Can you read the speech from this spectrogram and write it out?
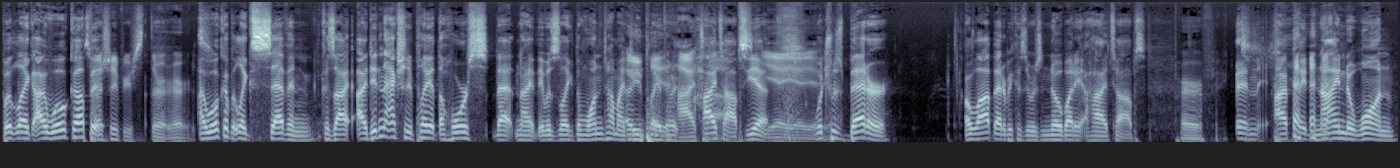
but like I woke up at especially if your throat hurts. I woke up at like seven because I, I didn't actually play at the horse that night. It was like the one time I Oh, didn't you play played at the High tops. Tops. Yeah, Yeah, yeah, yeah, which yeah. was better, a lot better because there was nobody at high tops, perfect. and I played nine to one.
